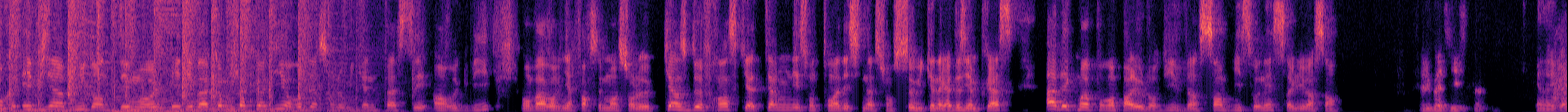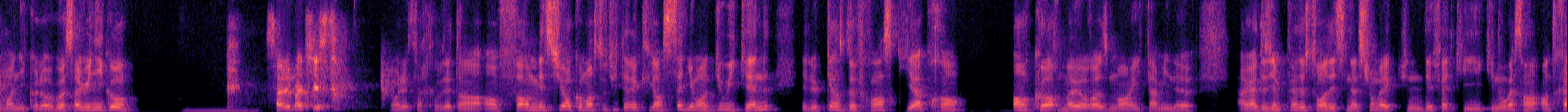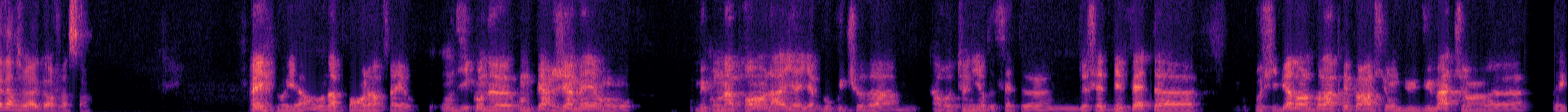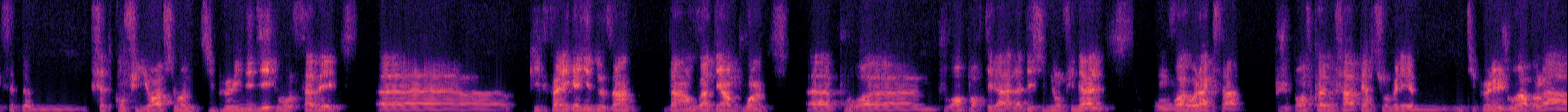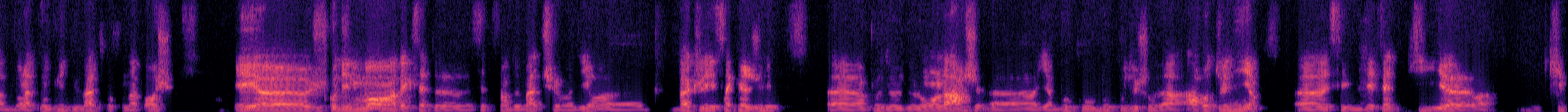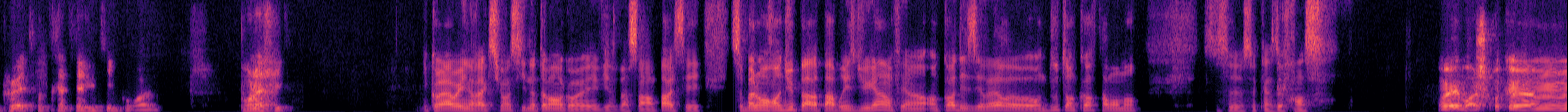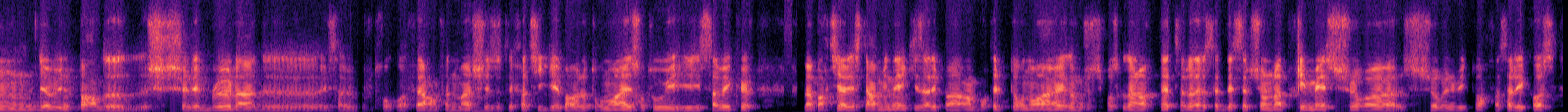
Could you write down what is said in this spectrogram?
Bonjour et bienvenue dans Démol et Débat. Comme chaque lundi, on revient sur le week-end passé en rugby. On va revenir forcément sur le 15 de France qui a terminé son tour à destination ce week-end à la deuxième place. Avec moi pour en parler aujourd'hui, Vincent Bissonnet. Salut Vincent. Salut Baptiste. Et on a également Nicolas Hugo. Salut Nico. Salut Baptiste. On espère que vous êtes en, en forme, messieurs. On commence tout de suite avec l'enseignement du week-end et le 15 de France qui apprend encore, malheureusement. Il termine euh, à la deuxième place de ce tour en destination avec une défaite qui, nous reste en, travers de la gorge, Vincent. Oui, on apprend. Là. on dit qu'on ne, perd jamais, mais qu'on apprend. Là, il y, a, beaucoup de choses à, retenir de cette, de cette défaite. Euh, aussi bien dans, la préparation du, match, hein, euh, avec cette, cette configuration un petit peu inédite où on savait qu'il fallait gagner de 20, 20 ou 21 points euh, pour, euh, pour remporter la, décision finale. On voit voilà, que ça, je pense quand même ça a perturbé les, un petit peu les joueurs dans la, dans la conduite du match, dans son approche. Et euh, jusqu'au dénouement, hein, avec cette, euh, cette fin de match, on va dire, euh, bâclée, saccagée, euh, un peu de, de, long en large. Il y a beaucoup, beaucoup de choses à, à retenir. C'est une défaite qui, voilà, qui peut être très, très utile pour, pour la suite. Nicolas, oui, une réaction aussi, notamment quand Vincent en parle. Ce ballon rendu par, Brice Dugain. On fait encore des erreurs. Euh, on doute encore par moment, ce, 15 de France. Oui, bon, je crois qu'il hum, y avait une part chez les Bleus, là, ils ne savaient plus trop quoi faire en fin de match. Ils étaient fatigués par le tournoi et surtout, ils, savaient que la partie allait se terminer, qu'ils n'allaient pas remporter le tournoi. Et donc, je suppose que dans leur tête, cette déception-là primait sur, euh, sur une victoire face à l'Écosse.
